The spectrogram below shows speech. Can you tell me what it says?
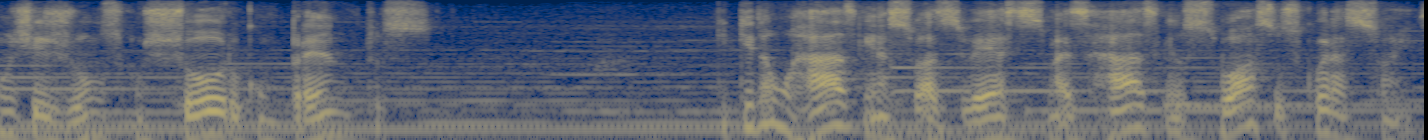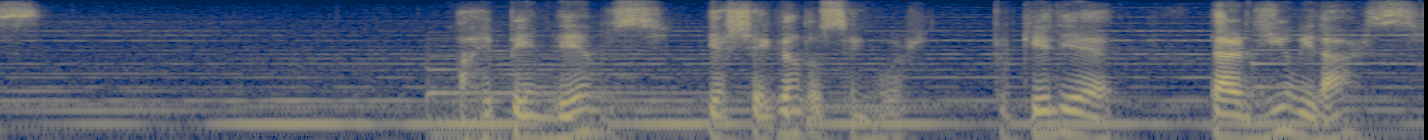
com jejuns, com choro, com prantos, e que não rasguem as suas vestes, mas rasguem os vossos corações, arrependendo-se e achegando ao Senhor, porque Ele é tardio em irar-se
